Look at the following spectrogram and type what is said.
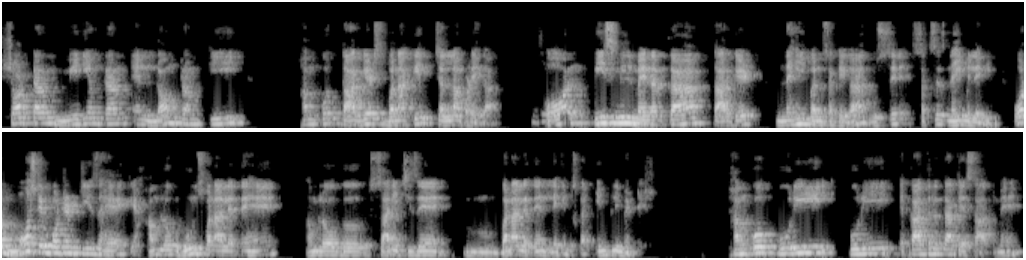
short term medium term and long term की हमको टारगेट्स बना के चलना पड़ेगा। और पीस मिल मैनर का टारगेट नहीं बन सकेगा उससे सक्सेस नहीं मिलेगी। और मोस्ट इंपॉर्टेंट चीज़ है कि हम लोग रूल्स बना लेते हैं हम लोग सारी चीज़ें बना लेते हैं लेकिन उसका इम्प्लीमेंटेशन हमको पूरी पूरी एकाग्रता के साथ में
